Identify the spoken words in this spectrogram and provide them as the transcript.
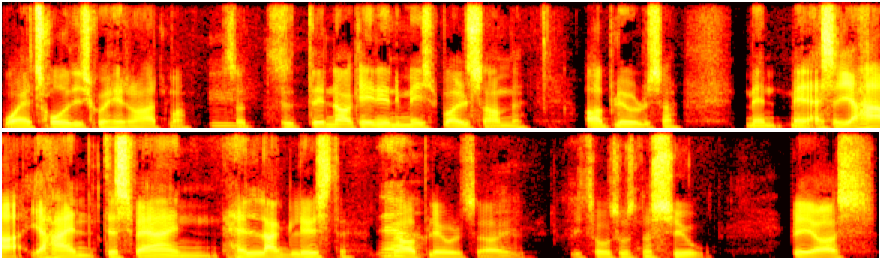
hvor jeg troede, de skulle henrette mig. Mm. Så, så det er nok en af de mest voldsomme oplevelser. Men, men altså, jeg har, jeg har en, desværre en halvlang liste ja. med oplevelser. I, I 2007 blev jeg også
